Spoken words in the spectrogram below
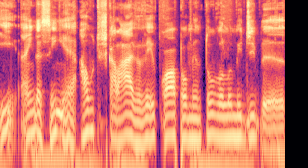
E ainda assim é autoescalável, veio Copa, aumentou o volume de uh,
